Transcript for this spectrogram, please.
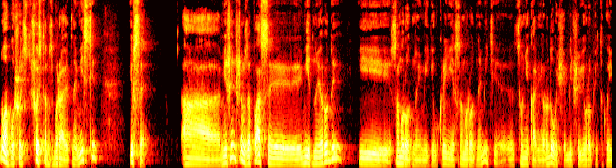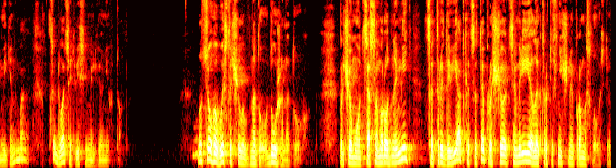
ну або щось, щось там збирають на місці, і все. А між іншим, запаси мідної руди і самородної міді в Україні є самородна мідь, е, це унікальні родовища, більше в Європі такої міді немає. Це 28 мільйонів тонн. Ну, цього вистачило б надовго, дуже надовго. Причому ця самородна мідь це три дев'ятки, це те, про що це мрія електротехнічної промисловості.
